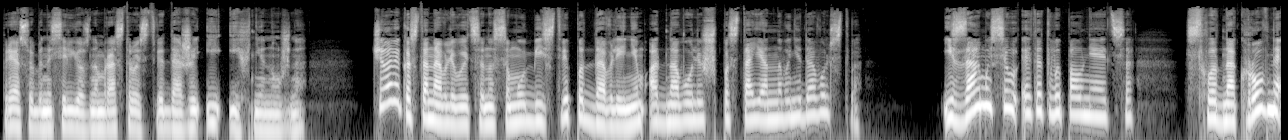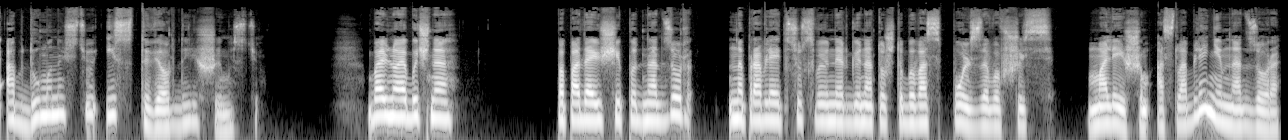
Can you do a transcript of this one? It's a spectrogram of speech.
При особенно серьезном расстройстве даже и их не нужно. Человек останавливается на самоубийстве под давлением одного лишь постоянного недовольства. И замысел этот выполняется с хладнокровной обдуманностью и с твердой решимостью. Больной обычно попадающий под надзор, направляет всю свою энергию на то, чтобы, воспользовавшись малейшим ослаблением надзора,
